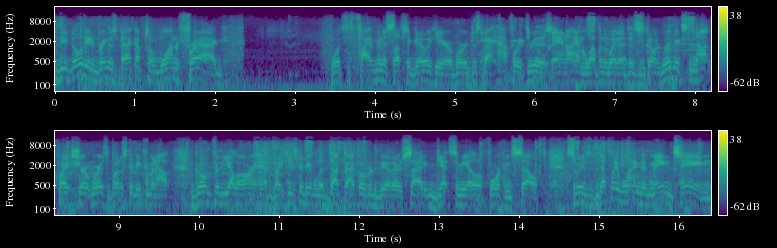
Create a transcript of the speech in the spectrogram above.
the ability to bring this back up to one frag. With five minutes left to go here, we're just about halfway through this, and I am loving the way that this is going. Rubik's not quite sure where his opponent's going to be coming out, going for the yellow arm, but he's going to be able to duck back over to the other side and get some yellow for himself. So he's definitely wanting to maintain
